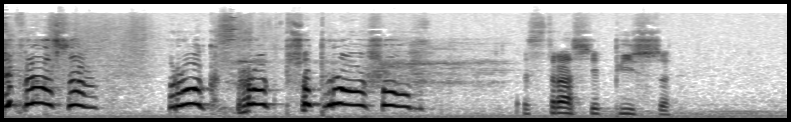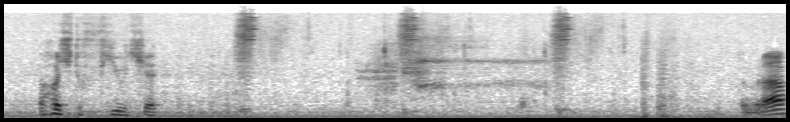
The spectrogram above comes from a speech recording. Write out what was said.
Przepraszam! Rok, rok, przepraszam! Strasznie piszcze. No chodź tu, fiucie. Dobra.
